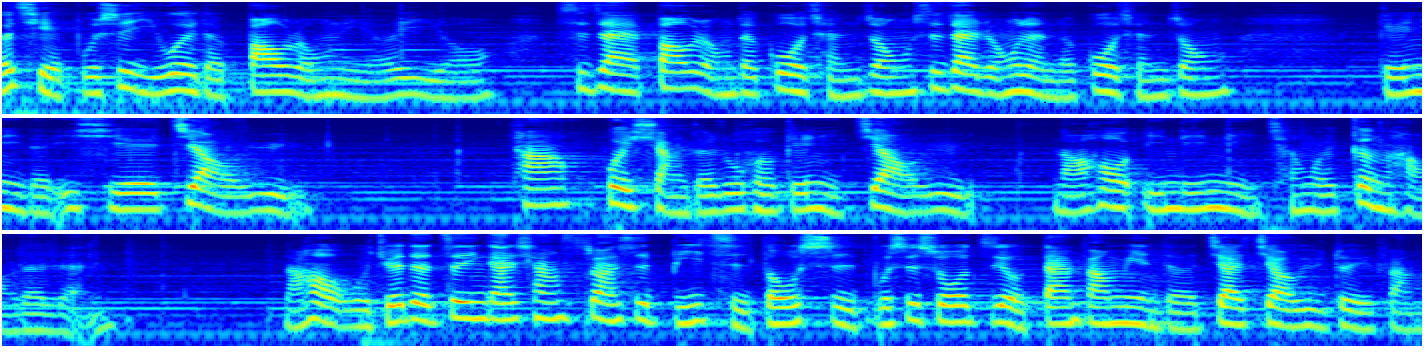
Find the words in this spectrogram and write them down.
而且不是一味的包容你而已哦，是在包容的过程中，是在容忍的过程中，给你的一些教育，他会想着如何给你教育，然后引领你成为更好的人。然后我觉得这应该像算是彼此都是，不是说只有单方面的在教育对方，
